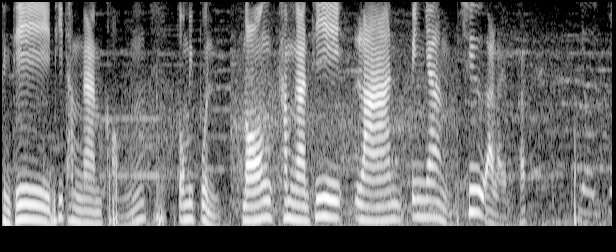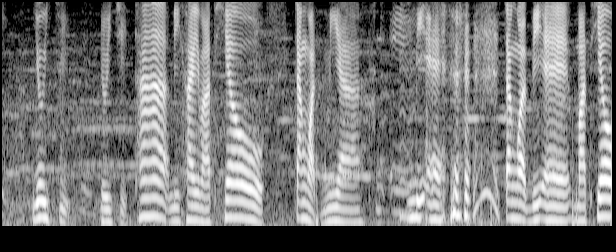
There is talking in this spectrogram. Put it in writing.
ถึงที่ที่ทำงานของทรงญี่ปุ่น น้องทำงานที่ร้านปิ้งย่างชื่ออะไรเหรอครับโยอิจิค่ะโยอิจิโยอิจิถ้ามีใครมาเที่ยวจังหวัดเมียมีเอมีแอร์ จังหวัดมีแอร์มาเที่ยว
